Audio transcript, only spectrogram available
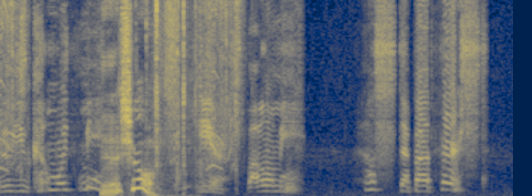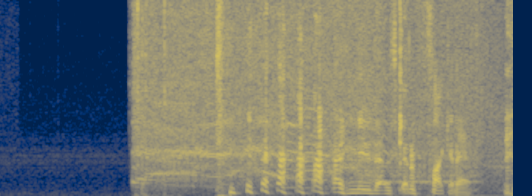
Will you come with me? Yeah, sure. Here, follow me. I'll step out first. I knew that was gonna fucking happen.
